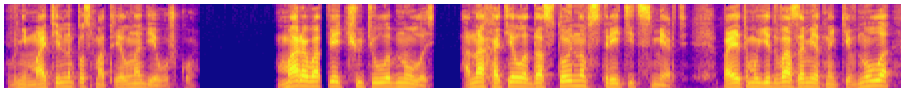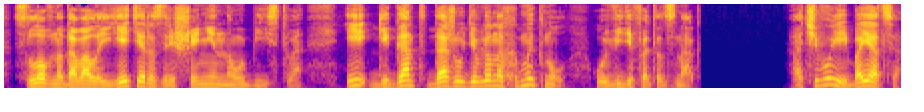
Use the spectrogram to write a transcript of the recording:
внимательно посмотрел на девушку. Мара в ответ чуть улыбнулась. Она хотела достойно встретить смерть, поэтому едва заметно кивнула, словно давала Йети разрешение на убийство. И гигант даже удивленно хмыкнул, увидев этот знак. А чего ей бояться?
